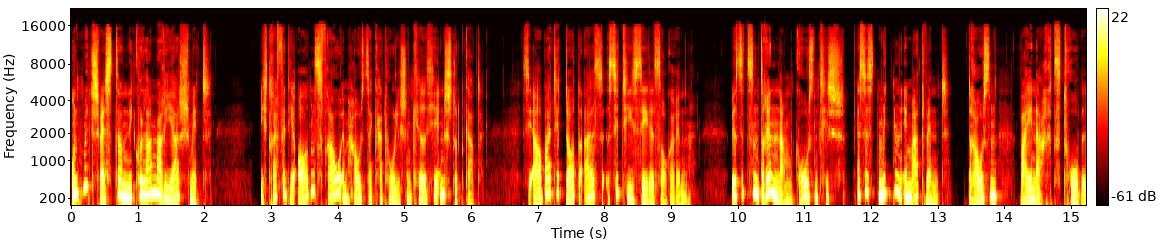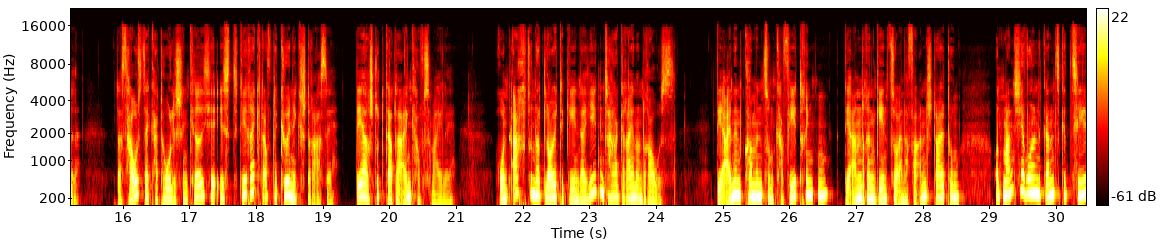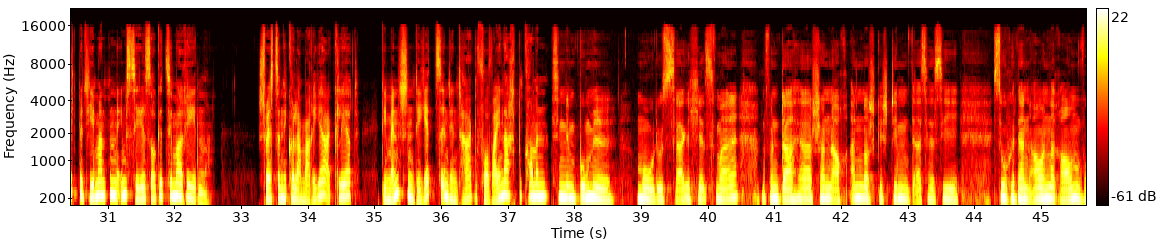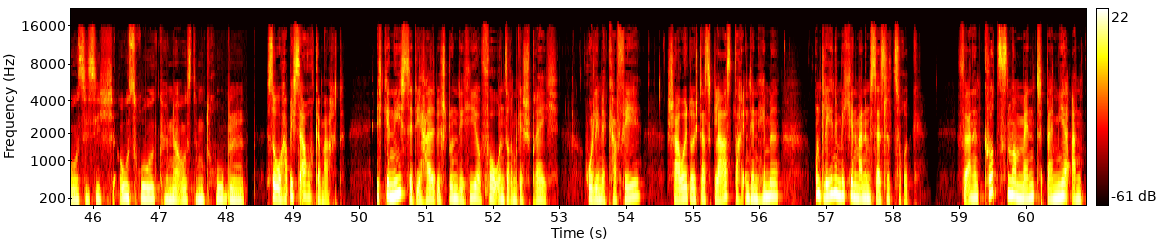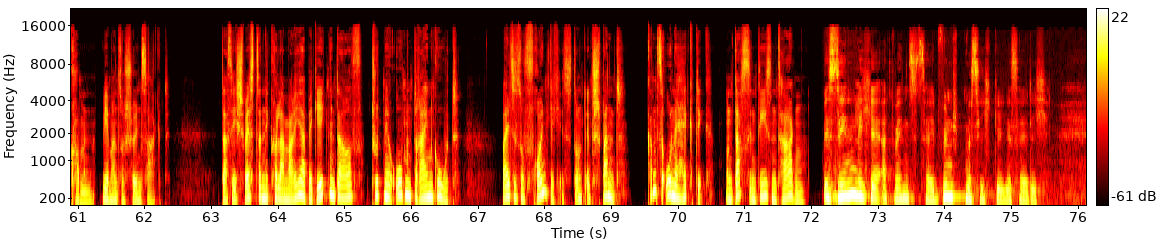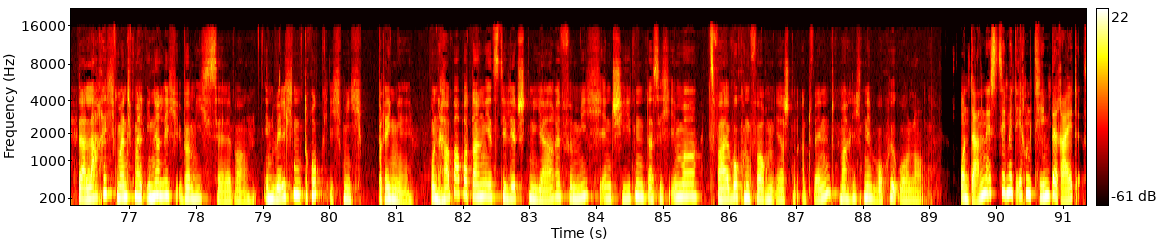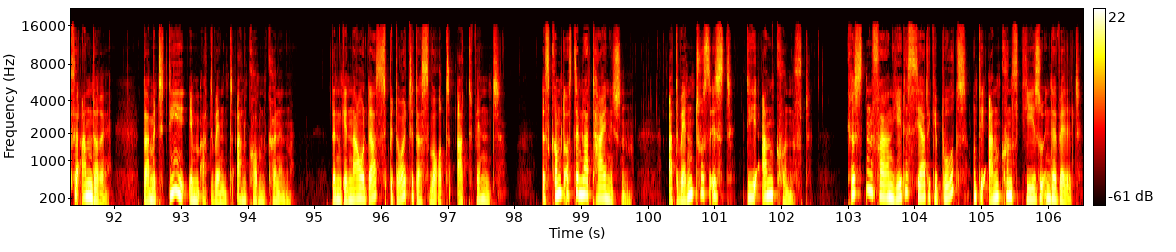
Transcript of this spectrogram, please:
und mit Schwester Nicola Maria Schmidt. Ich treffe die Ordensfrau im Haus der katholischen Kirche in Stuttgart. Sie arbeitet dort als City-Seelsorgerin. Wir sitzen drinnen am großen Tisch. Es ist mitten im Advent. Draußen Weihnachtstrubel. Das Haus der katholischen Kirche ist direkt auf der Königstraße, der Stuttgarter Einkaufsmeile. Rund 800 Leute gehen da jeden Tag rein und raus. Die einen kommen zum Kaffee trinken, die anderen gehen zu einer Veranstaltung und manche wollen ganz gezielt mit jemandem im Seelsorgezimmer reden. Schwester Nicola Maria erklärt, die Menschen, die jetzt in den Tagen vor Weihnachten kommen, sind im Bummelmodus, sage ich jetzt mal, und von daher schon auch anders gestimmt. Also sie suchen dann auch einen Raum, wo sie sich ausruhen können aus dem Trubel. So habe ich es auch gemacht. Ich genieße die halbe Stunde hier vor unserem Gespräch, hole mir Kaffee, schaue durch das Glasdach in den Himmel und lehne mich in meinem Sessel zurück. Für einen kurzen Moment bei mir ankommen, wie man so schön sagt. Dass ich Schwester Nicola Maria begegnen darf, tut mir obendrein gut, weil sie so freundlich ist und entspannt, ganz ohne Hektik, und das in diesen Tagen. Besinnliche Adventszeit wünscht man sich gegenseitig. Da lache ich manchmal innerlich über mich selber, in welchen Druck ich mich bringe. Und habe aber dann jetzt die letzten Jahre für mich entschieden, dass ich immer zwei Wochen vor dem ersten Advent mache ich eine Woche Urlaub. Und dann ist sie mit ihrem Team bereit für andere, damit die im Advent ankommen können. Denn genau das bedeutet das Wort Advent. Es kommt aus dem Lateinischen. Adventus ist die Ankunft. Christen feiern jedes Jahr die Geburt und die Ankunft Jesu in der Welt.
